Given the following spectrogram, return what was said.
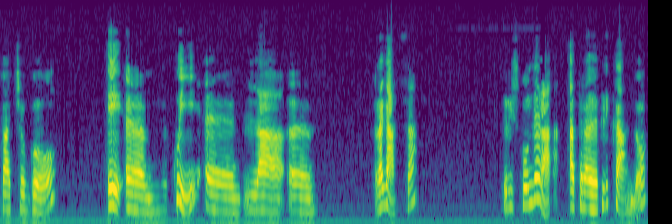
faccio go. E ehm, qui eh, la eh, ragazza risponderà cliccando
